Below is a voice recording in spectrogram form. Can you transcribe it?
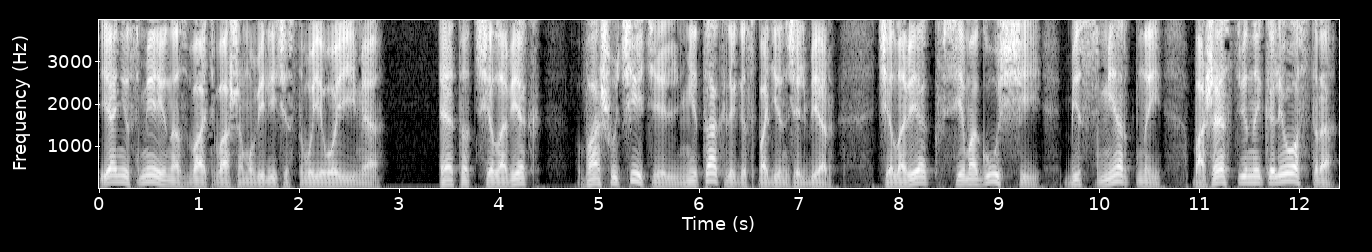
«Я не смею назвать вашему величеству его имя». «Этот человек — ваш учитель, не так ли, господин Жильбер? Человек всемогущий, бессмертный, божественный Калиостро».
